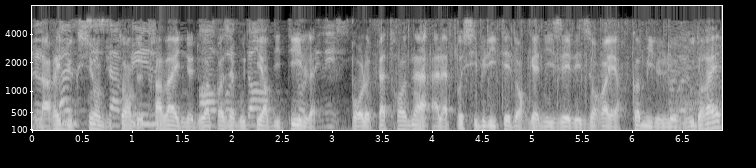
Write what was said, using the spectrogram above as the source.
La réduction du temps de travail ne doit pas aboutir, dit-il, pour le patronat à la possibilité d'organiser les horaires comme il le voudrait.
